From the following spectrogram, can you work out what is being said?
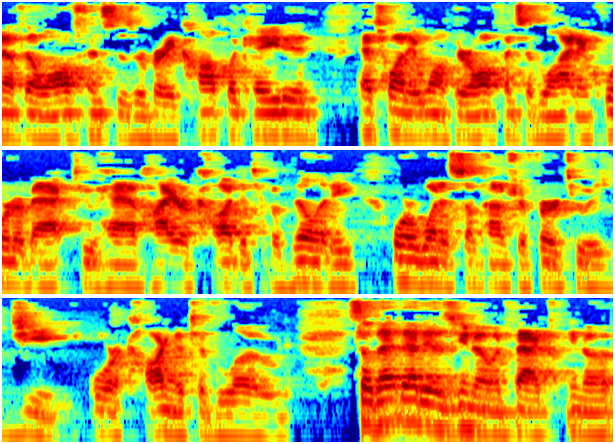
NFL offenses are very complicated. That's why they want their offensive line and quarterback to have higher cognitive ability, or what is sometimes referred to as G, or cognitive load. So that that is, you know, in fact, you know,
